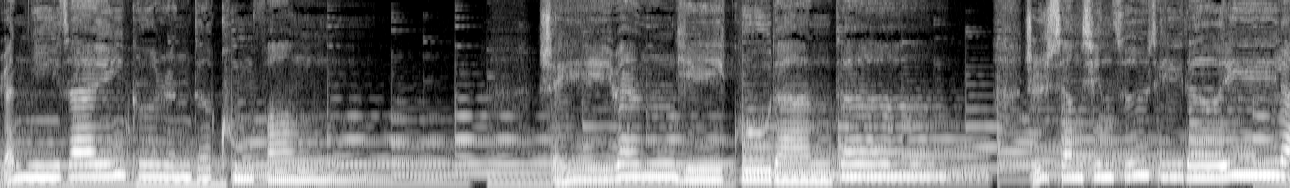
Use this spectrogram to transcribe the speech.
愿意在一个人的空房？谁愿意孤单的，只相信自己的力量？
